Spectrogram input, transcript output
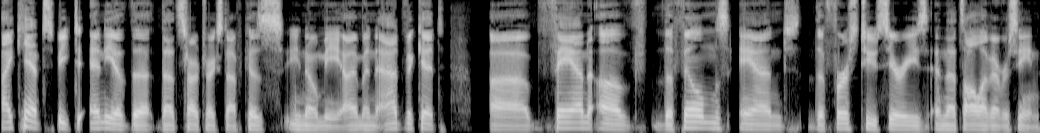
I can't speak to any of the that Star Trek stuff because you know me I'm an advocate uh fan of the films and the first two series and that's all I've ever seen.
